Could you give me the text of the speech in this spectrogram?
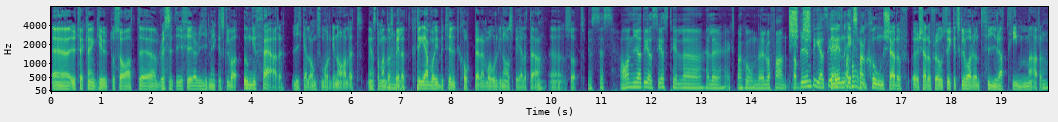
eh, utvecklaren gick ut och sa att eh, Resident Evil 4 remaken skulle vara ungefär lika lång som originalet. Medan de andra mm. spelet, trean var ju betydligt kortare än vad originalspelet är. Eh, så att... Jösses. Ja, nya DLCs till, eh, eller expansioner eller vad fan. Vad blir en DLC? Det är en expansion, Shadow, uh, Shadow of Rose, vilket skulle vara runt fyra timmar.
